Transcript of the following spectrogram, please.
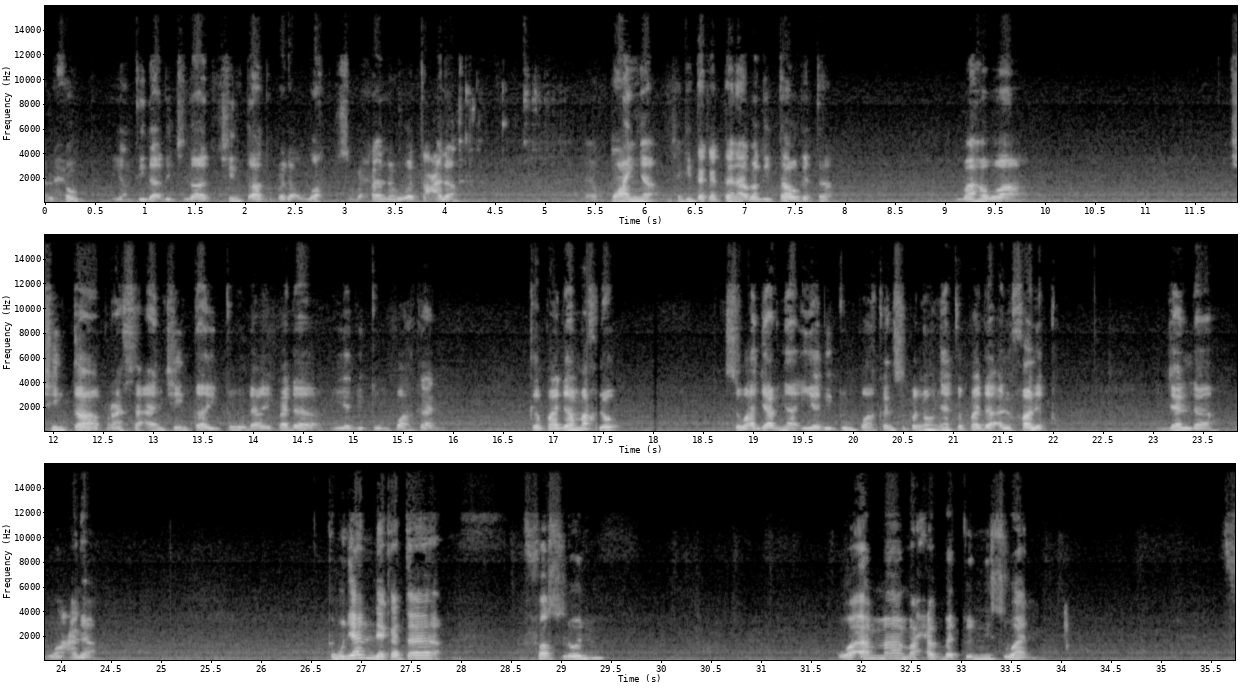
al-hub yang tidak dicela cinta kepada Allah Subhanahu wa taala. Poinnya kita kata nak bagi tahu kata bahawa cinta perasaan cinta itu daripada ia ditumpahkan kepada makhluk sewajarnya ia ditumpahkan sepenuhnya kepada Al-Khaliq Jalla wa Ala. Kemudian dia kata faslun wa amma mahabbatun niswan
